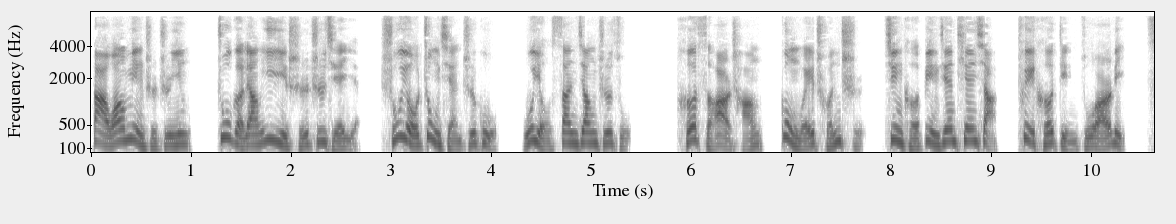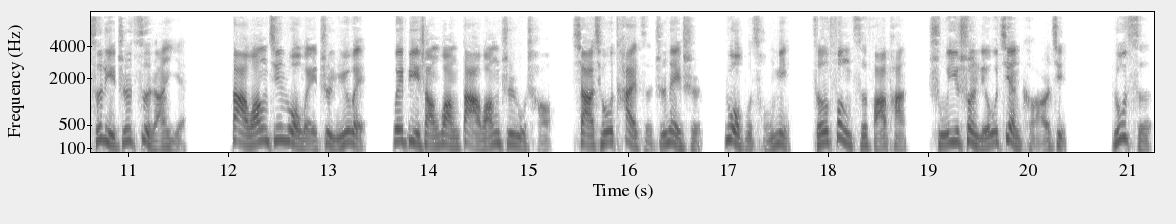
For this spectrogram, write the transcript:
大王命世之应，诸葛亮亦一时之节也。蜀有重险之故？吾有三江之阻，何此二长，共为唇齿，尽可并肩天下，退可鼎足而立，此理之自然也。大王今若委至于魏，为必上望大王之入朝，下求太子之内事。若不从命，则奉辞伐叛，属亦顺流见可而进。如此，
